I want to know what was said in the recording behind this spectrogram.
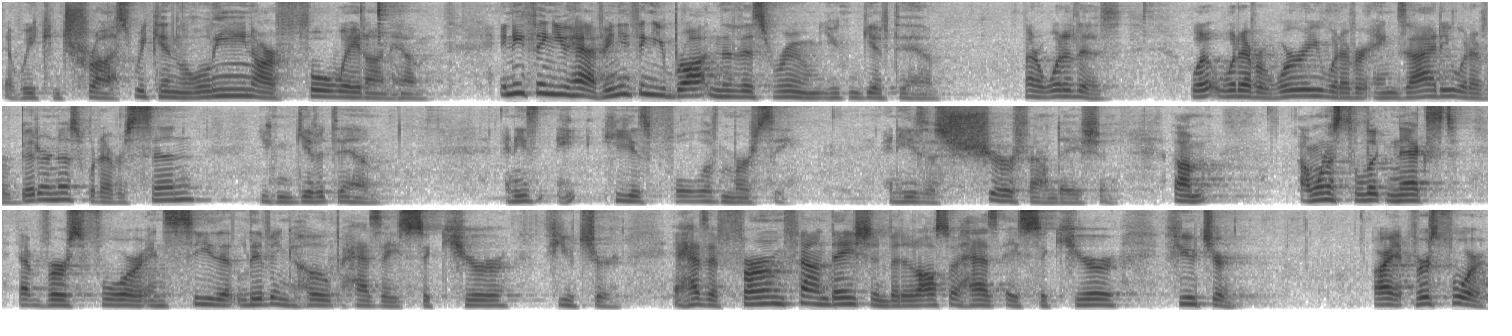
that we can trust. We can lean our full weight on Him. Anything you have, anything you brought into this room, you can give to Him, no matter what it is whatever worry, whatever anxiety, whatever bitterness, whatever sin, you can give it to Him. And he's, he, he is full of mercy, and He's a sure foundation. Um, I want us to look next at verse 4 and see that living hope has a secure future. It has a firm foundation, but it also has a secure future. All right, verse 4.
